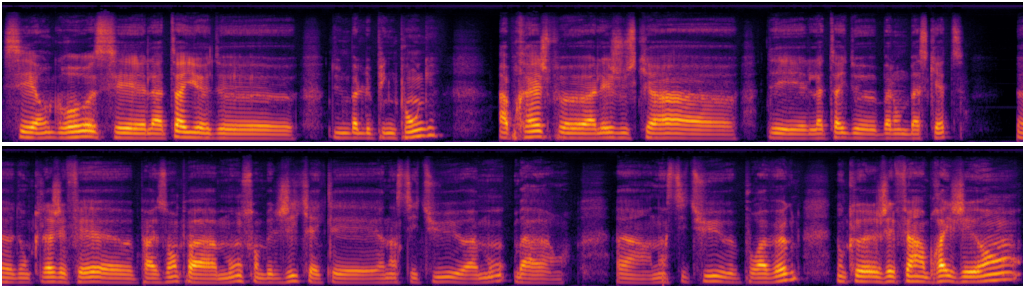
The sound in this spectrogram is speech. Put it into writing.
c'est en gros c'est la taille de d'une balle de ping-pong. Après, je peux aller jusqu'à euh, la taille de ballon de basket. Euh, donc là, j'ai fait, euh, par exemple, à Mons, en Belgique, avec les, un institut à Mons, bah, un institut pour aveugles. Donc euh, j'ai fait un braille géant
